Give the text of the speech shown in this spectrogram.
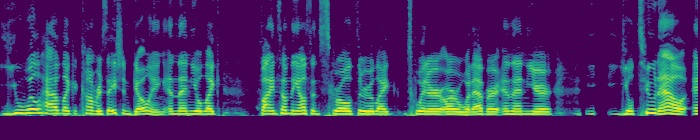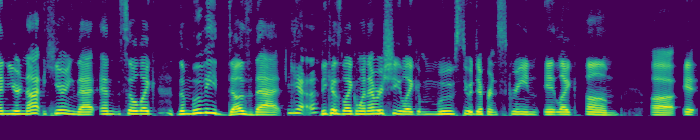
you will have like a conversation going and then you'll like find something else and scroll through like Twitter or whatever and then you're y- you'll tune out and you're not hearing that and so like the movie does that Yeah. because like whenever she like moves to a different screen it like um uh it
